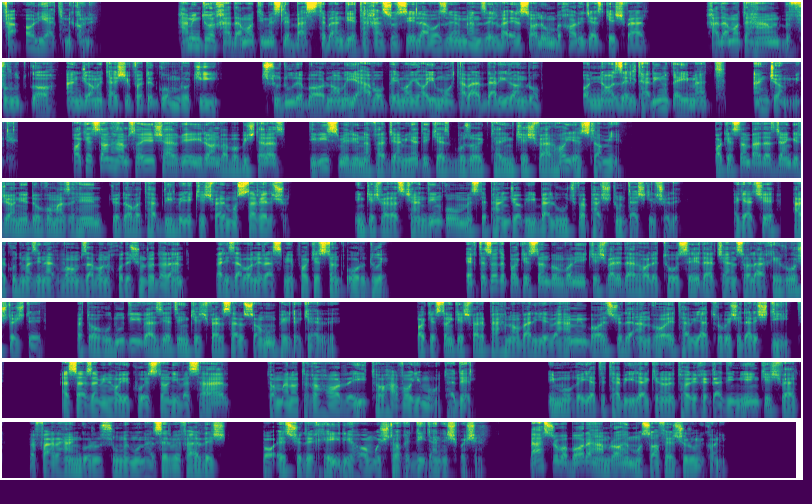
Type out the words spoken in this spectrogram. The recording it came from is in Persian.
فعالیت می‌کنه. همینطور خدماتی مثل بسته‌بندی تخصصی لوازم منزل و ارسال اون به خارج از کشور، خدمات حمل به فرودگاه، انجام تشریفات گمرکی، صدور بارنامه هواپیمایی های معتبر در ایران رو با نازلترین قیمت انجام میده. پاکستان همسایه شرقی ایران و با بیشتر از 200 میلیون نفر جمعیت یکی از بزرگترین کشورهای اسلامیه. پاکستان بعد از جنگ جهانی دوم از هند جدا و تبدیل به یک کشور مستقل شد. این کشور از چندین قوم مثل پنجابی، بلوچ و پشتون تشکیل شده. اگرچه هر کدوم از این اقوام زبان خودشون رو دارن، ولی زبان رسمی پاکستان اردوه. اقتصاد پاکستان به عنوان یک کشور در حال توسعه در چند سال اخیر رشد داشته و تا حدودی وضعیت این کشور سر و سامون پیدا کرده. پاکستان کشور پهناوریه و همین باعث شده انواع طبیعت رو بشه درش دید. از سرزمین های کوهستانی و سرد تا مناطق حاره‌ای تا هوای معتدل. این موقعیت طبیعی در کنار تاریخ قدیمی این کشور و فرهنگ و رسوم منحصر به فردش باعث شده خیلی ها مشتاق دیدنش باشن. بحث رو با بار همراه مسافر شروع می‌کنیم.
